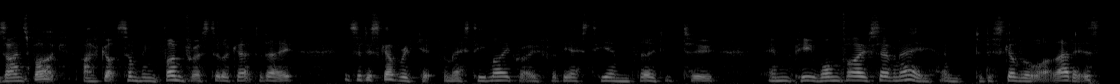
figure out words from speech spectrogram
DesignSpark. I've got something fun for us to look at today. It's a discovery kit from ST Micro for the STM32 MP157A and to discover what that is,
